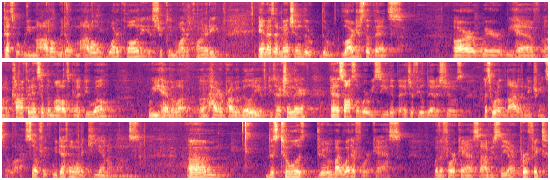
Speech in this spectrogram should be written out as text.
That's what we model. We don't model water quality, it's strictly water quantity. And as I mentioned, the, the largest events are where we have uh, confidence that the model is going to do well. We have a lot a higher probability of detection there. And it's also where we see that the edge of field data shows that's where a lot of the nutrients are lost. So we, we definitely want to key in on those. Um, this tool is driven by weather forecasts. Weather forecasts obviously aren't perfect.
